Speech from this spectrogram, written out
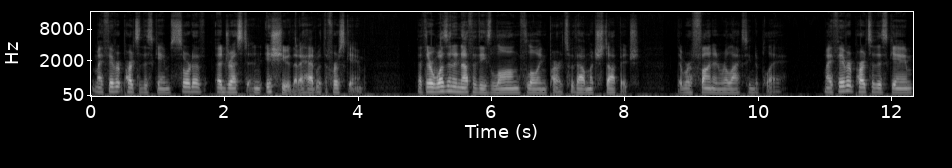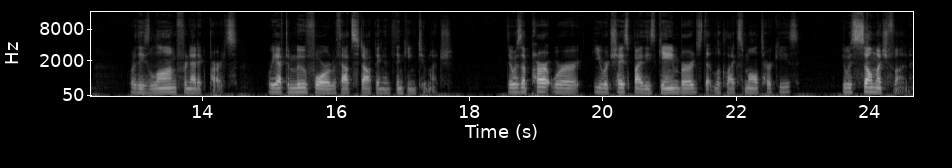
My favorite parts of this game sort of addressed an issue that I had with the first game that there wasn't enough of these long flowing parts without much stoppage that were fun and relaxing to play. My favorite parts of this game or these long frenetic parts where you have to move forward without stopping and thinking too much. There was a part where you were chased by these game birds that look like small turkeys. It was so much fun.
